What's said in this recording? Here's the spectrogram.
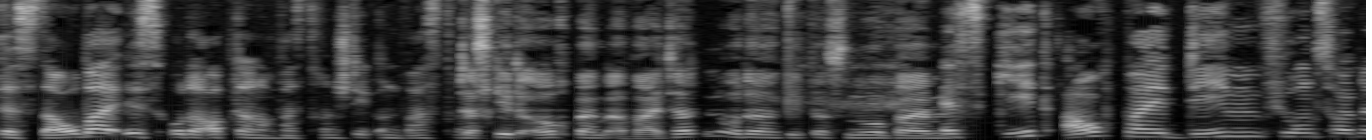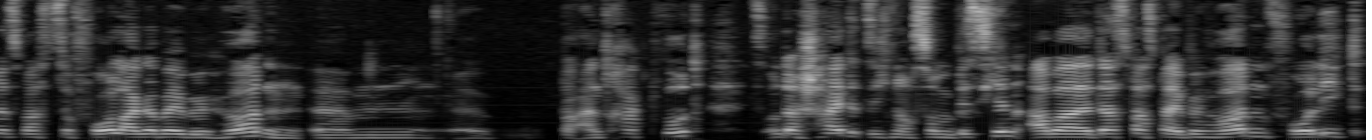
das sauber ist oder ob da noch was drinsteht und was drin Das geht auch beim Erweiterten oder geht das nur beim? Es geht auch bei dem Führungszeugnis, was zur Vorlage bei Behörden ähm, äh, beantragt wird. Es unterscheidet sich noch so ein bisschen, aber das, was bei Behörden vorliegt,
